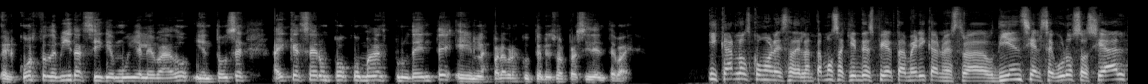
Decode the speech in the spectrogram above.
El costo de vida sigue muy elevado y entonces hay que ser un poco más prudente en las palabras que utilizó el presidente Biden. Y Carlos, como les adelantamos aquí en Despierta América, nuestra audiencia, el Seguro Social,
